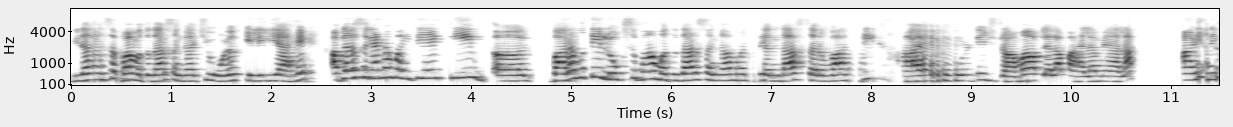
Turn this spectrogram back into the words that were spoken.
विधानसभा मतदारसंघाची ओळख केलेली आहे. आपल्याला सगळ्यांना माहिती आहे की बारामती लोकसभा मतदारसंघामध्ये यंदा सर्वाधिक हाय व्होल्टेज ड्रामा आपल्याला पाहायला मिळाला. आणि अनेक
